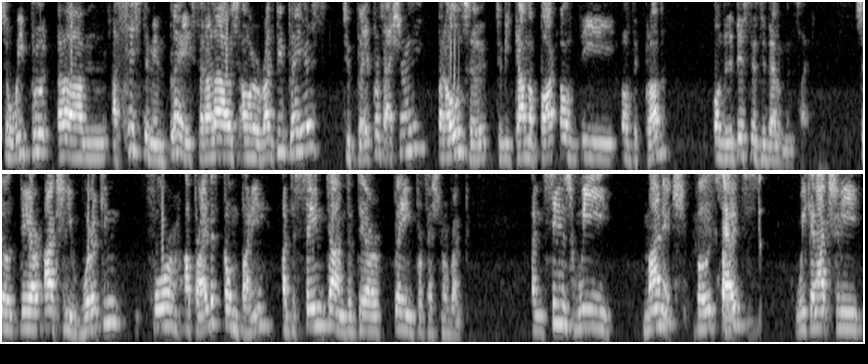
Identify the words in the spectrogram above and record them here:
So we put um, a system in place that allows our rugby players to play professionally, but also to become a part of the of the club on the business development side. So they are actually working for a private company at the same time that they are playing professional rugby. And since we manage both sides, we can actually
